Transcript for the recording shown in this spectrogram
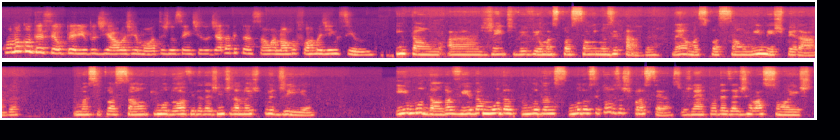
Como aconteceu o período de aulas remotas no sentido de adaptação à nova forma de ensino? Então, a gente viveu uma situação inusitada, né? Uma situação inesperada, uma situação que mudou a vida da gente da noite para o dia e mudando a vida, muda, muda, mudam-se todos os processos, né? todas as relações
